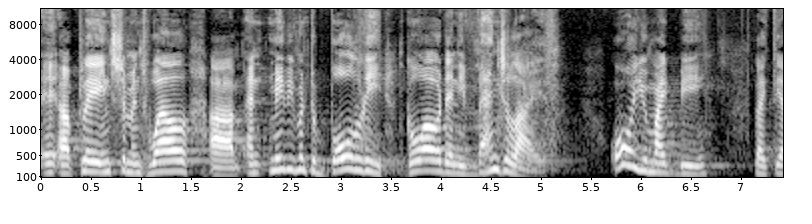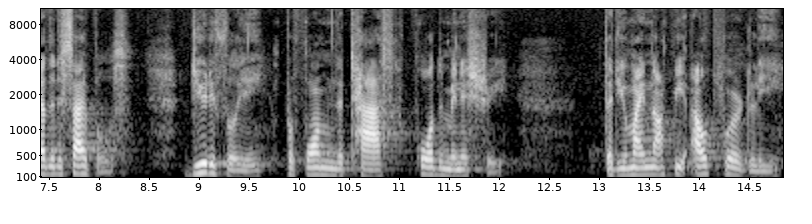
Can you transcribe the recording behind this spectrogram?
eh, uh, play instruments well, um, and maybe even to boldly go out and evangelize. Or you might be like the other disciples, dutifully performing the task for the ministry that you might not be outwardly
